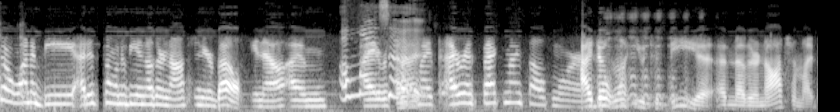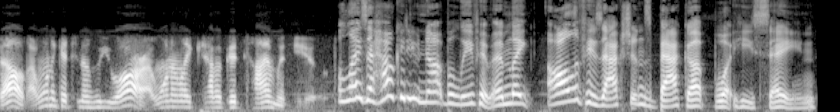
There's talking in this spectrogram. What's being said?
don't want to be. I just don't want to be another notch in your belt. You know, I'm. I Eliza. respect my. I respect myself more. I don't want you to be a, another notch on my belt. I want to get to know who you are. I want to like have a good time with you. Eliza, how could you not believe him? And like all of his actions back up what he's saying.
